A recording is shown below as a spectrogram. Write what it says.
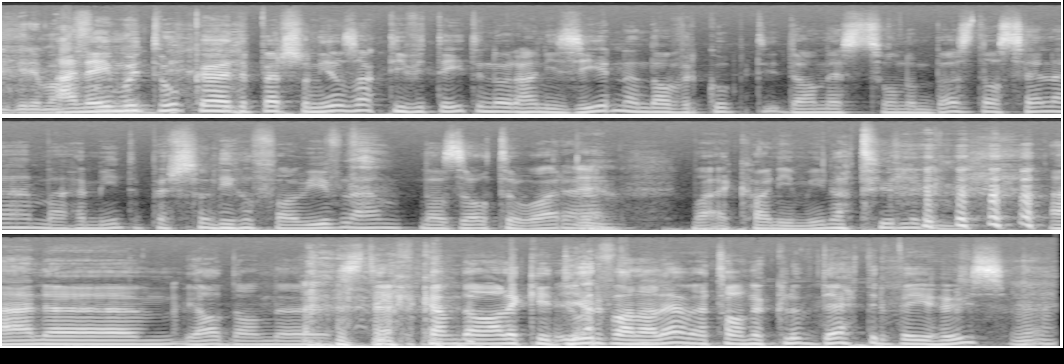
Iedereen mag En hij moet ook eh, de personeelsactiviteiten organiseren en dan, verkoopt, hij- dan is het zo'n bus dat ze leggen met gemeentepersoneel van Wevelgem naar Zulte Waregem. Ja. Maar ik ga niet mee natuurlijk. en ehm, ja, dan eh, steek ik hem dat wel een keer door van, allee, we hebben dan een club dichter bij huis. Ja.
